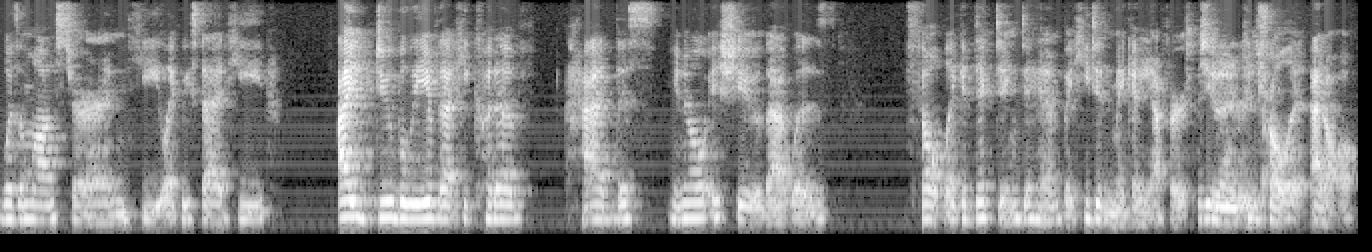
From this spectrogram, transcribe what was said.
was a monster and he like we said, he I do believe that he could have had this, you know, issue that was felt like addicting to him, but he didn't make any effort to control it at all.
